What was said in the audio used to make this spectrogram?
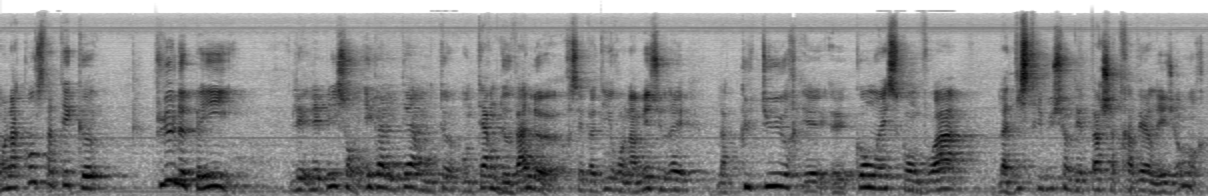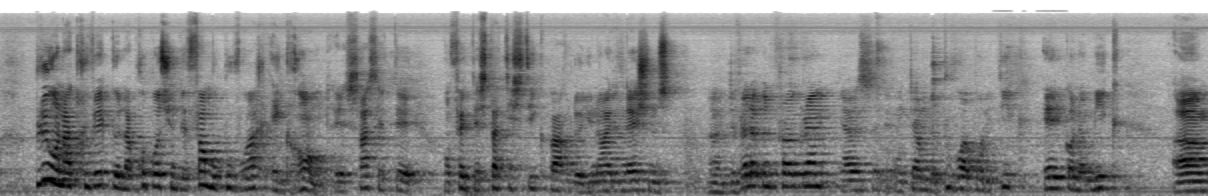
on a constaté que plus le pays, les, pays sont égalitaires en, termes de valeur, c'est-à-dire on a mesuré la culture et comment est-ce qu'on voit la distribution des tâches à travers les genres, plus on a trouvé que la proportion des femmes au pouvoir est grande. Et ça, c'était en fait des statistiques par le United Nations euh, Development Programme euh, en termes de pouvoir politique et économique. Euh,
